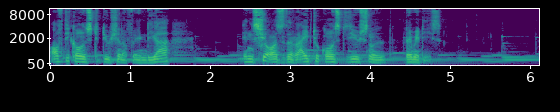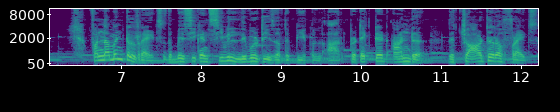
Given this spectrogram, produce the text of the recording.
of the Constitution of India ensures the right to constitutional remedies. Fundamental rights, the basic and civil liberties of the people, are protected under the Charter of Rights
